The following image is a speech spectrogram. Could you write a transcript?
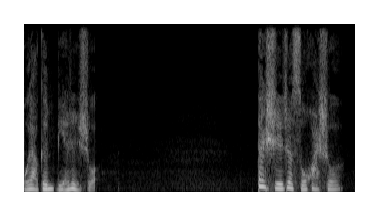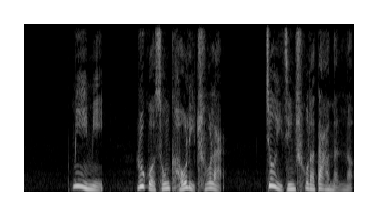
不要跟别人说。”但是这俗话说，秘密如果从口里出来，就已经出了大门了，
